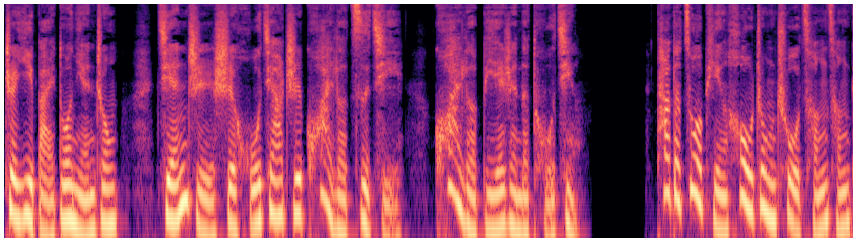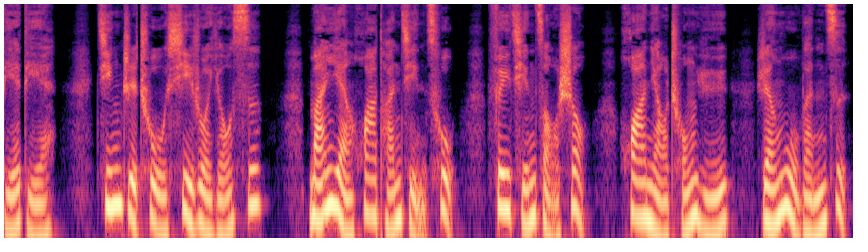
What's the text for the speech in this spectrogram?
这一百多年中，剪纸是胡家之快乐自己、快乐别人的途径。他的作品厚重处层层叠叠，精致处细若游丝，满眼花团锦簇、飞禽走兽、花鸟虫鱼、人物文字，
